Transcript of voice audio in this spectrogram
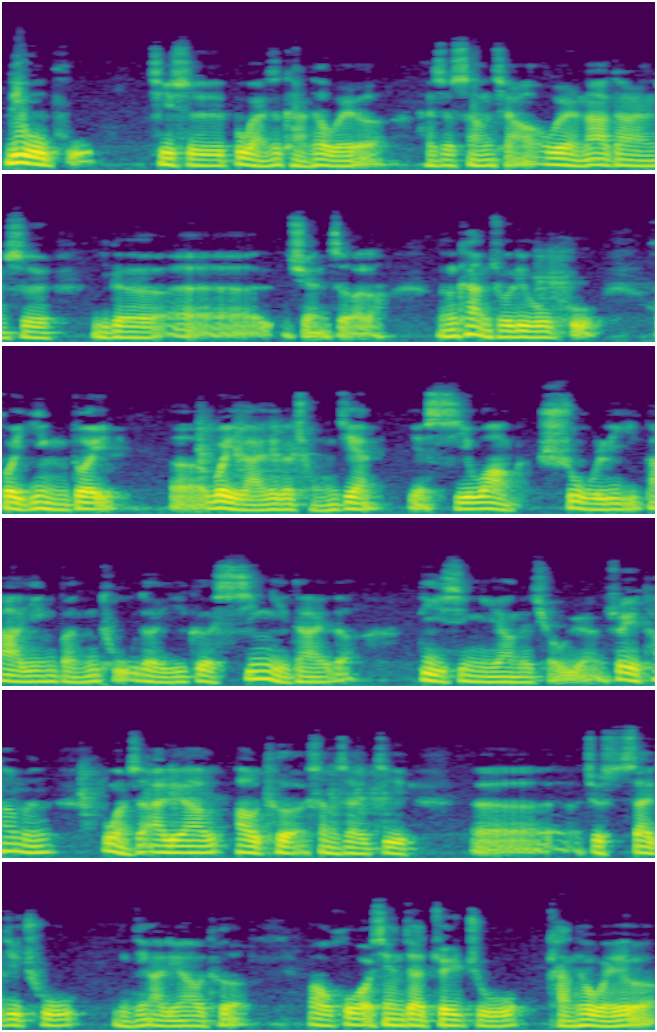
利物浦其实不管是坎特维尔还是桑乔、维尔纳，当然是一个呃选择了。能看出利物浦会应对呃未来的一个重建，也希望树立大英本土的一个新一代的。地心一样的球员，所以他们不管是埃利奥奥特上赛季，呃，就是赛季初引进埃利奥特，包括现在追逐坎特维尔，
